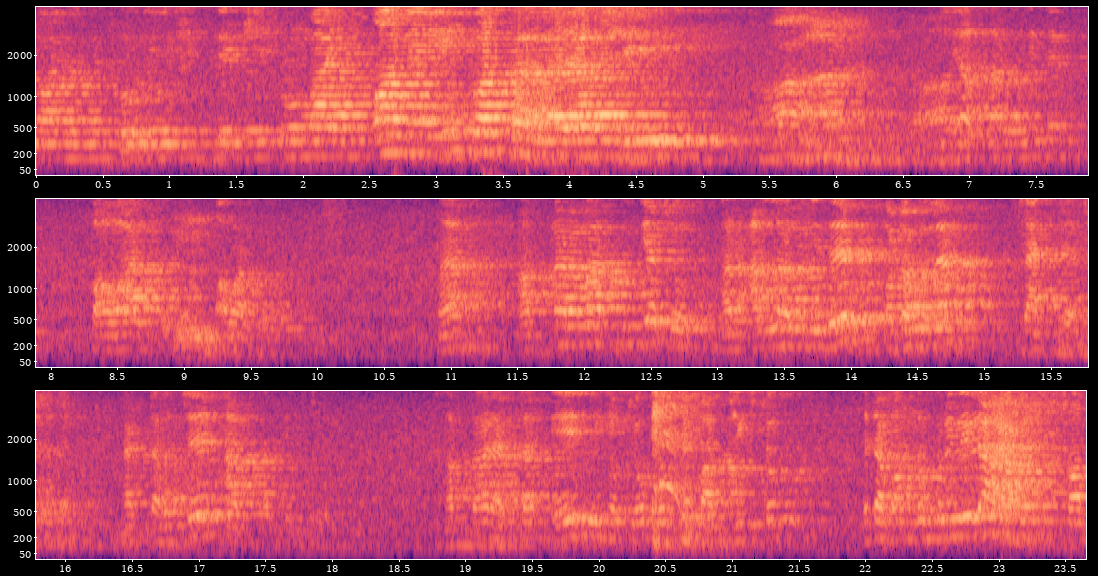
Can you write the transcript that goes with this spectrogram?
নয়ন করে দেখি তোমায় অনেক কথা আছে। পাওয়ার পাওয়ার হ্যাঁ? আপনার আমার দুটা চোখ আর আল্লাহ ওলিদের কটা বললেন? চারটা চোখ। একটা হচ্ছে আধ্যাত্মিক চোখ। আপনার একটা এই দুটো চোখ হচ্ছে বাহ্যিক চোখ। এটা বন্ধ করে নিলে আমাদের সব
